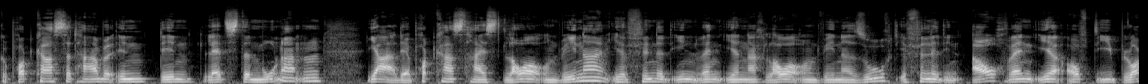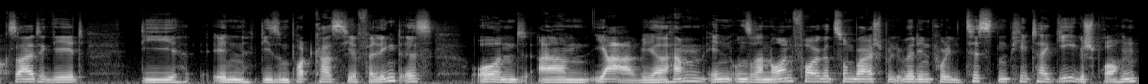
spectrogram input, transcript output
gepodcastet habe in den letzten Monaten. Ja, der Podcast heißt Lauer und Wehner. Ihr findet ihn, wenn ihr nach Lauer und Wehner sucht. Ihr findet ihn auch, wenn ihr auf die Blogseite geht die in diesem Podcast hier verlinkt ist. Und ähm, ja, wir haben in unserer neuen Folge zum Beispiel über den Polizisten Peter G. gesprochen,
